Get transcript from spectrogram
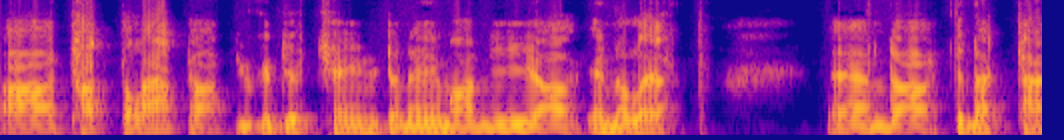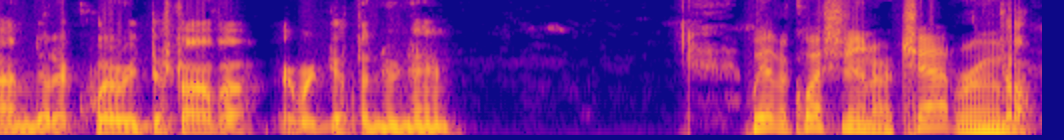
uh, touch the laptop. You could just change the name on the uh, in the list, and uh, the next time that it queried the server, it would get the new name. We have a question in our chat room. Sure.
